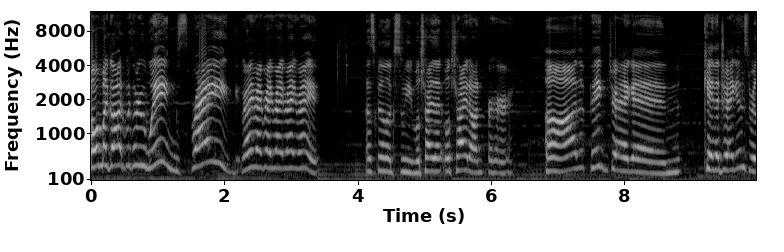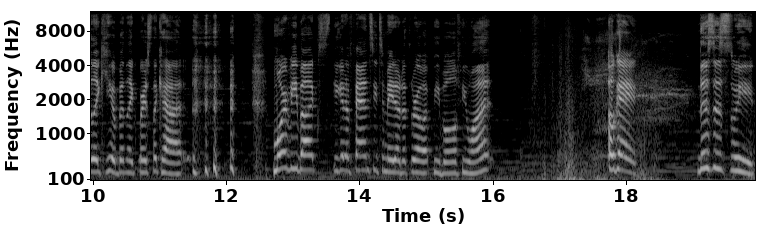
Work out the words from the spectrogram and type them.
Oh my god, with her wings! Right! Right, right, right, right, right, right. That's gonna look sweet. We'll try that. We'll try it on for her. Aw, the pink dragon. Okay, the dragon's really cute, but like, where's the cat? More V-Bucks. You get a fancy tomato to throw at people if you want. Okay, this is sweet.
